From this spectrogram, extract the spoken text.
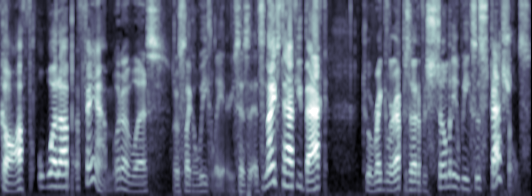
kickoff. What up, fam? What up, Wes? It's like a week later. He says, it's nice to have you back to a regular episode after so many weeks of specials.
